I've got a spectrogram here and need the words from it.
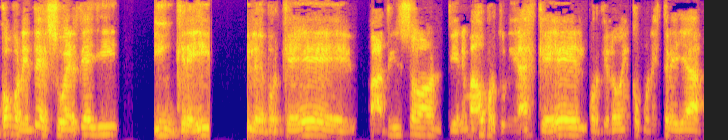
componente de suerte allí increíble, porque Pattinson tiene más oportunidades que él, porque lo ven como una estrella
